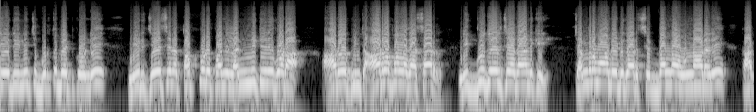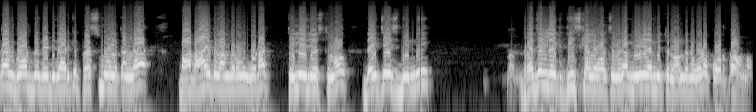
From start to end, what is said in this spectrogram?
తేదీ నుంచి గుర్తుపెట్టుకోండి మీరు చేసిన తప్పుడు పనులన్నిటినీ కూడా ఆరోపించి ఆరోపణలుగా సార్ నిగ్గు తేల్చేదానికి చంద్రమోహన్ రెడ్డి గారు సిద్ధంగా ఉన్నాడని కాకాని గోవర్ధన్ రెడ్డి గారికి ప్రెస్ మూలకంగా మా నాయకులందరం కూడా తెలియజేస్తున్నాం. దయచేసి దీన్ని ప్రజల్లోకి తీసుకెళ్ళవలసిందిగా మీడియా మిత్రులందరినీ కూడా కోరుతా ఉన్నాం.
